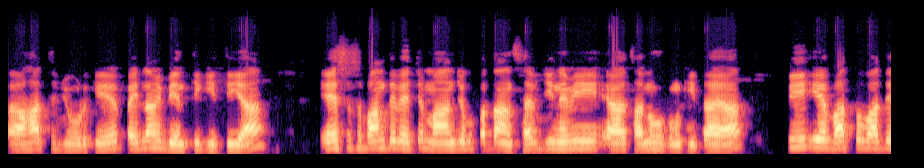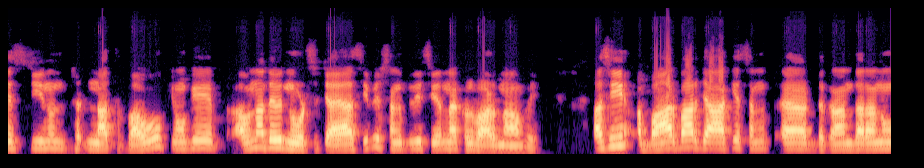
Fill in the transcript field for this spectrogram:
ਹੱਥ ਜੋੜ ਕੇ ਪਹਿਲਾਂ ਵੀ ਬੇਨਤੀ ਕੀਤੀ ਆ। ਇਸ ਸਬੰਧ ਦੇ ਵਿੱਚ ਮਾਨਯੋਗ ਪ੍ਰਧਾਨ ਸਾਹਿਬ ਜੀ ਨੇ ਵੀ ਸਾਨੂੰ ਹੁਕਮ ਕੀਤਾ ਆ ਵੀ ਇਹ ਵੱਧ ਤੋਂ ਵੱਧ ਇਸ ਚੀਜ਼ ਨੂੰ ਨੱਥ ਪਾਓ ਕਿਉਂਕਿ ਉਹਨਾਂ ਦੇ ਨੋਟਿਸ 'ਚ ਆਇਆ ਸੀ ਵੀ ਸੰਗਤ ਦੀ ਸਿਹਤ ਨਾਲ ਖਿਲਵਾੜ ਨਾ ਹੋਵੇ। ਅਸੀਂ ਬਾਰ-ਬਾਰ ਜਾ ਕੇ ਸੰਗਤ ਦੁਕਾਨਦਾਰਾਂ ਨੂੰ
